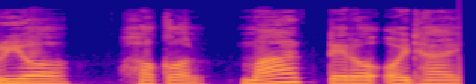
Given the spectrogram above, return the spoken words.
প্ৰিয়সকল মাৰ্ক তেৰ অধ্যায়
